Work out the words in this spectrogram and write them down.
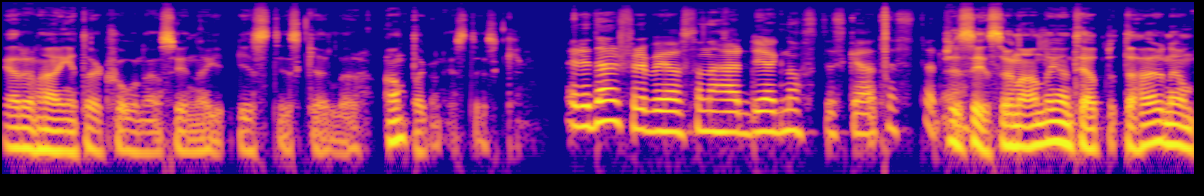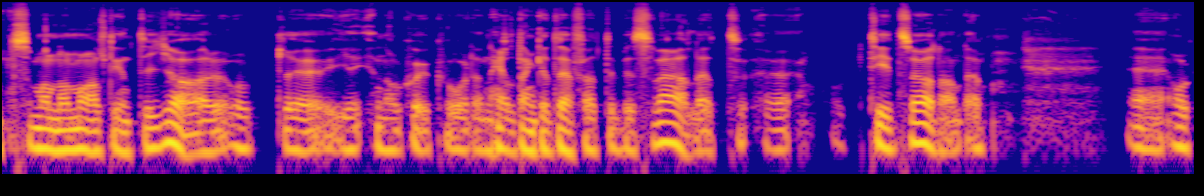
är den här interaktionen synergistisk eller antagonistisk? Är det därför det behövs sådana här diagnostiska tester? Då? Precis, en anledning till att det här är något som man normalt inte gör och, eh, inom sjukvården helt enkelt därför att det är besvärligt eh, och tidsödande. Eh, och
